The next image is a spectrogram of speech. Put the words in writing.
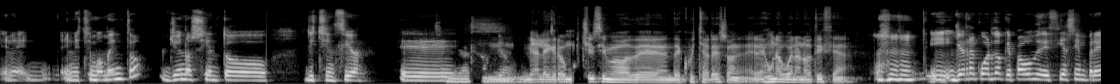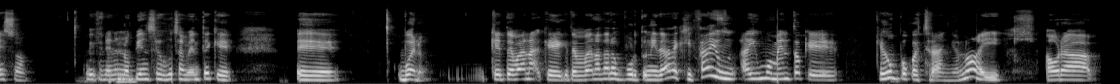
en, este momento, yo no siento distinción. Eh, me alegro muchísimo de, escuchar eso. Es una buena noticia. y yo recuerdo que Pablo me decía siempre eso. Me dice, no pienses justamente que, eh, bueno, que te, van a, que, te van a dar oportunidades. Quizá hay un, hay un momento que, que es un poco extraño, ¿no? Hay, ahora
